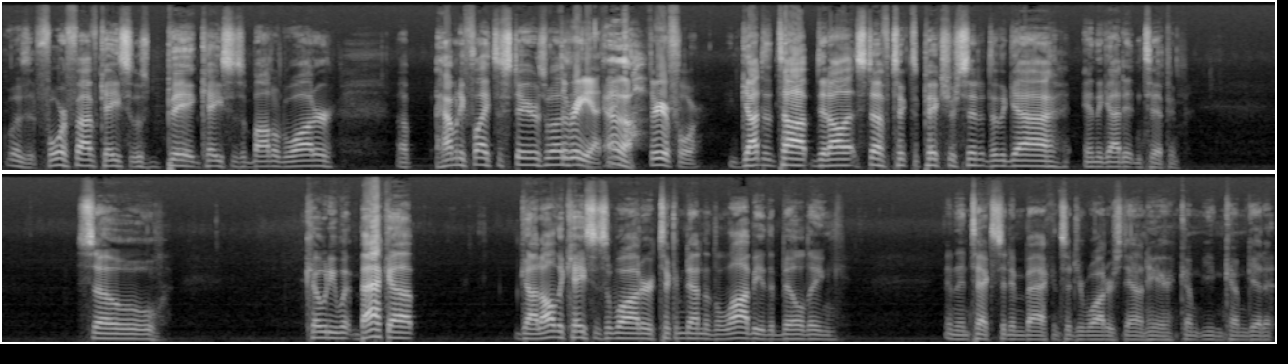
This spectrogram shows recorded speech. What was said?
what was it four or five cases, big cases of bottled water. Uh, how many flights of stairs was Three, it? I think. Ugh. Three or four. Got to the top, did all that stuff, took the picture, sent it to the guy, and the guy didn't tip him. So Cody went back up, got all the cases of water, took him down to the lobby of the building, and then texted him back and said, "Your water's down here. Come, you can come get it."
